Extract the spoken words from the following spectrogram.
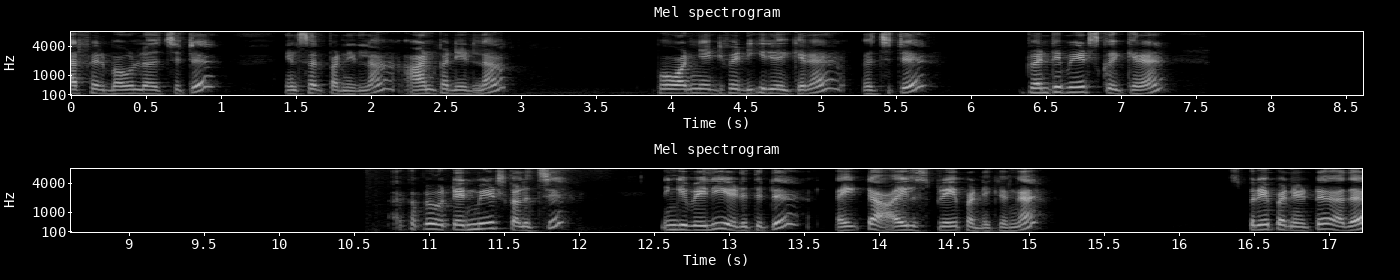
ஏர்ஃபயர் பவுலில் வச்சுட்டு இன்சர்ட் பண்ணிடலாம் ஆன் பண்ணிடலாம். இப்போ ஒன் எயிட்டி ஃபைவ் டிகிரி வைக்கிறேன் வச்சுட்டு டுவெண்ட்டி மினிட்ஸ்க்கு வைக்கிறேன். அதுக்கப்புறம் ஒரு டென் மினிட்ஸ் கழித்து நீங்கள் வெளியே எடுத்துகிட்டு லைட்டாக ஆயில் ஸ்ப்ரே பண்ணிக்கோங்க. ஸ்ப்ரே பண்ணிவிட்டு அதை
